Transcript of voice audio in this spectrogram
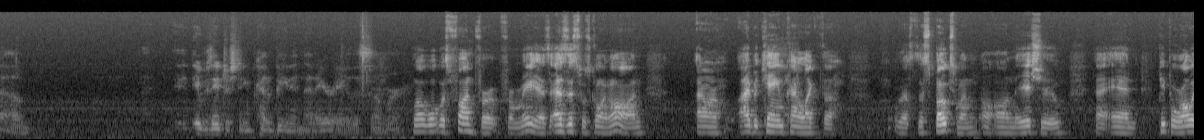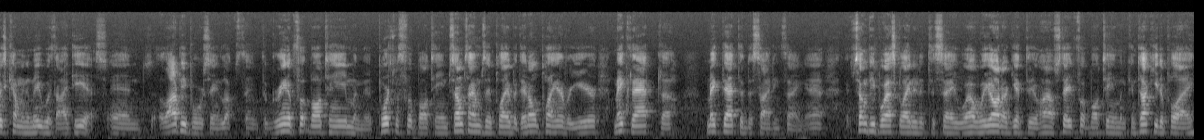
um, it was interesting kind of being in that area this summer. Well, what was fun for, for me is as this was going on, I don't know, I became kind of like the, the, the spokesman on the issue, uh, and people were always coming to me with ideas. And a lot of people were saying, look, the, the Greenup football team and the Portsmouth football team, sometimes they play, but they don't play every year. Make that the make that the deciding thing. Uh, some people escalated it to say, well, we ought to get the Ohio State football team in Kentucky to play.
